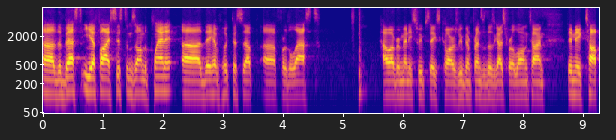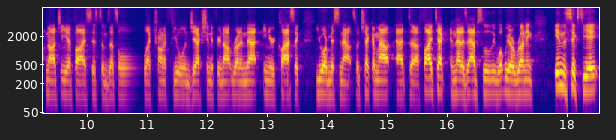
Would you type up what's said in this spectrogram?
uh, the best EFI systems on the planet. Uh, they have hooked us up uh, for the last however many sweepstakes cars. We've been friends with those guys for a long time. They make top-notch EFI systems. That's electronic fuel injection. If you're not running that in your Classic, you are missing out. So check them out at uh, FiTech, and that is absolutely what we are running in the 68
